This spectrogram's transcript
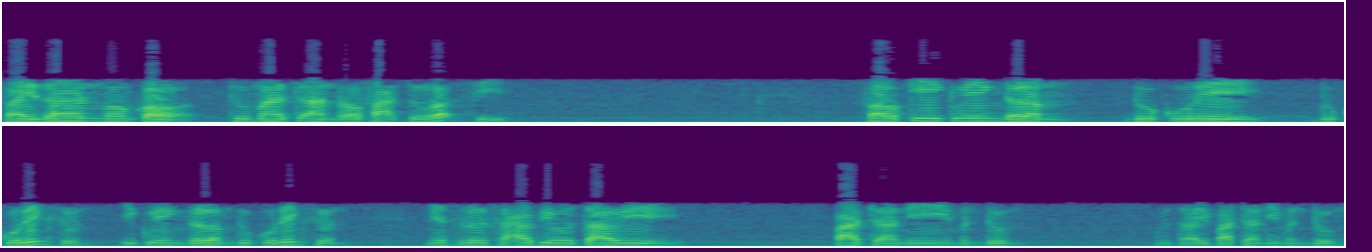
Faizan mongko dumajaan rafatu rasi fauki iku ing dalam dukuri dukuring sun iku ing dalam dukuring sun mislu sahabi utawi padani mendung utawi padani mendung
